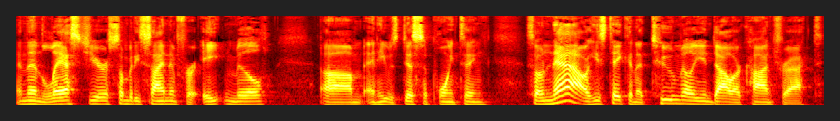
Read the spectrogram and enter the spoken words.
And then last year, somebody signed him for eight mil, um, and he was disappointing. So now he's taken a $2 million contract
